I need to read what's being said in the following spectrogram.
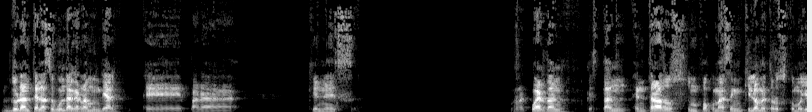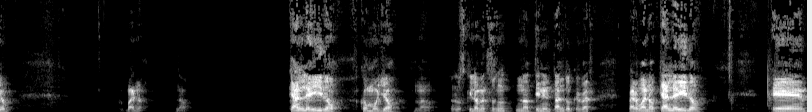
durante la Segunda Guerra Mundial. Eh, para quienes recuerdan que están entrados un poco más en kilómetros como yo. Bueno, no. Que han leído como yo. No, los kilómetros no, tienen tanto que ver. Pero bueno, que han leído. Eh,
